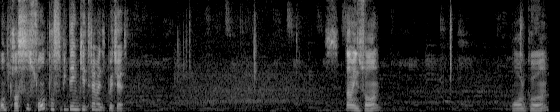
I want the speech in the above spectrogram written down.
Oğlum pası son pası bir denk getiremedik be chat. Davinson. Orkun.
